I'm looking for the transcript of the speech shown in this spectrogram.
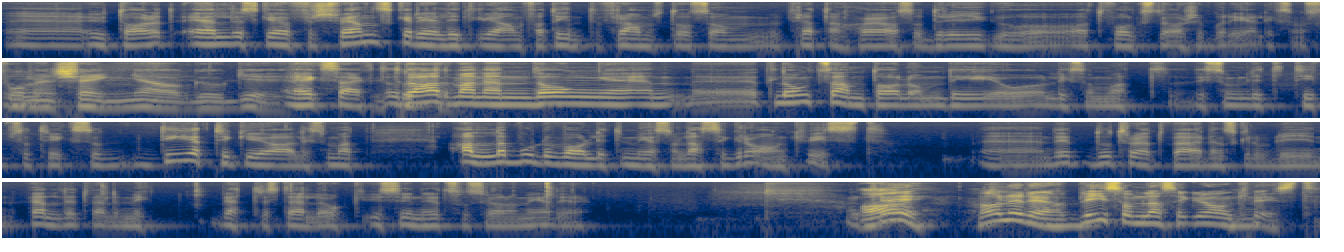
eh, uttalet, eller ska jag försvenska det lite grann för att inte framstå som pretentiös och dryg och, att folk stör sig på det liksom. Så Få med en känga av Gugge. Exakt, och då hade man en lång, en, ett långt samtal om det och liksom, att, liksom lite tips och tricks. Och det tycker jag liksom att alla borde vara lite mer som Lasse Granqvist. Eh, det, då tror jag att världen skulle bli en väldigt, väldigt mycket bättre ställe och i synnerhet sociala medier. Okej, har ni det? Bli som Lasse Granqvist.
